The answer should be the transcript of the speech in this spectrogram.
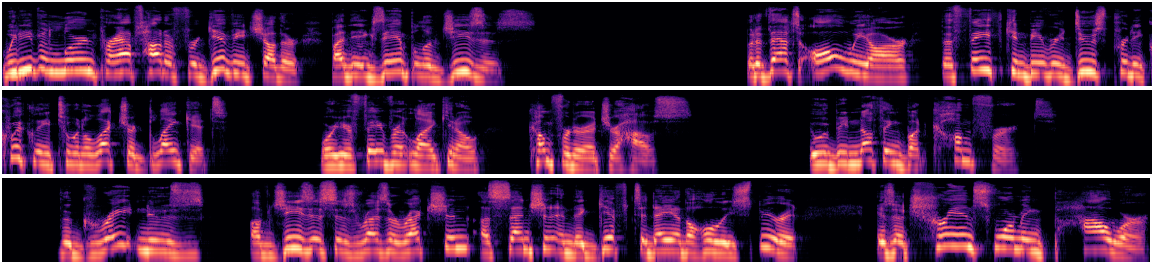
We'd even learn perhaps how to forgive each other by the example of Jesus. But if that's all we are, the faith can be reduced pretty quickly to an electric blanket or your favorite, like, you know, comforter at your house. It would be nothing but comfort. The great news of Jesus' resurrection, ascension, and the gift today of the Holy Spirit is a transforming power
